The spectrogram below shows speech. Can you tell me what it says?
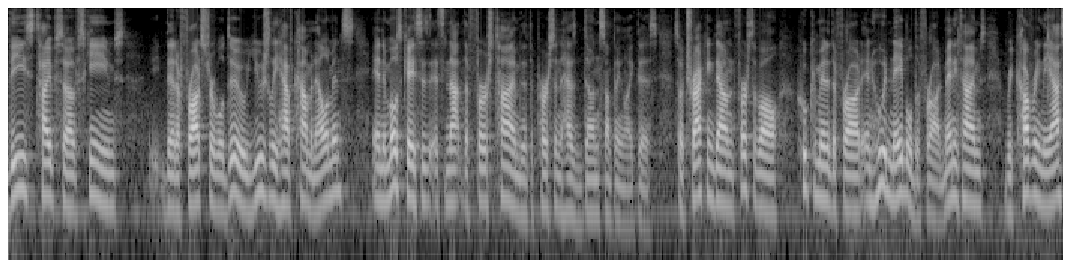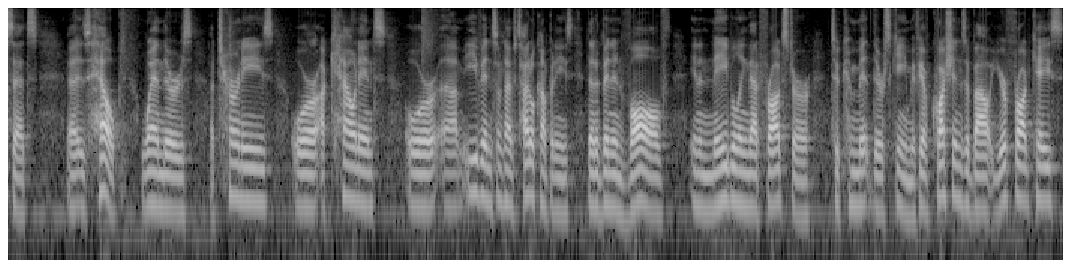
These types of schemes that a fraudster will do usually have common elements, and in most cases, it's not the first time that the person has done something like this. So tracking down, first of all, who committed the fraud and who enabled the fraud. Many times, recovering the assets uh, is helped when there's attorneys or accountants or um, even sometimes title companies that have been involved in enabling that fraudster to commit their scheme. If you have questions about your fraud case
